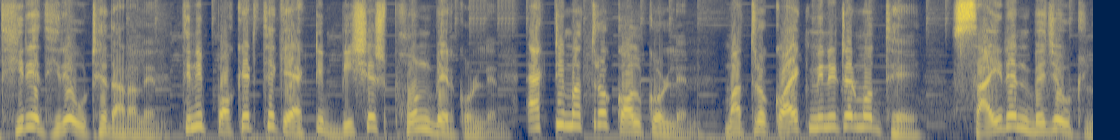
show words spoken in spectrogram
ধীরে ধীরে উঠে দাঁড়ালেন। তিনি পকেট থেকে একটি বিশেষ ফোন বের করলেন। একটি মাত্র কল করলেন। মাত্র কয়েক মিনিটের মধ্যে সাইরেন বেজে উঠল।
